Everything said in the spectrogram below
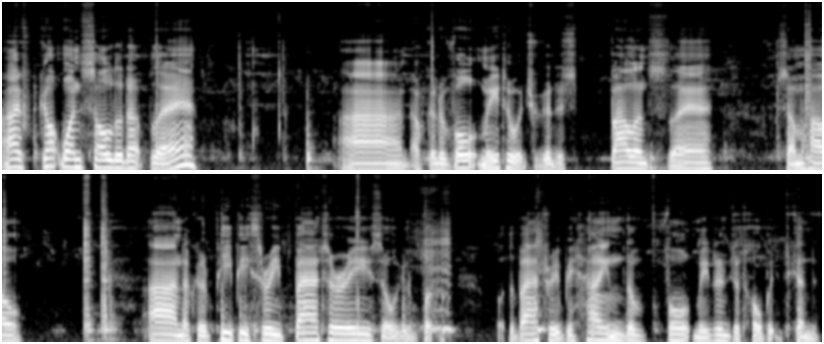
I've got one soldered up there. And I've got a voltmeter which we're going to balance there somehow. And I've got a PP3 battery, so we're going to put, put the battery behind the voltmeter and just hope it of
